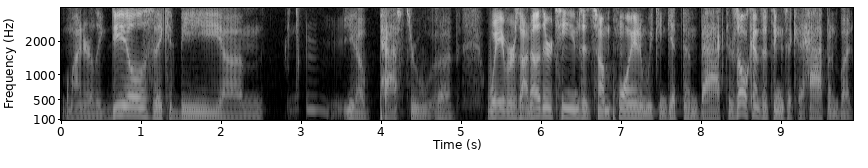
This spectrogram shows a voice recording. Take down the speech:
minor league deals. They could be, um, you know, pass through uh, waivers on other teams at some point, and we can get them back. There's all kinds of things that could happen, but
